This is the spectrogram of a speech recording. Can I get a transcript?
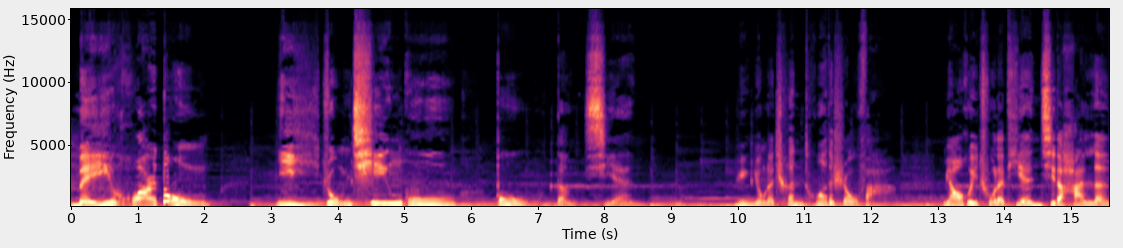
梅花动，一种清孤不等闲”，运用了衬托的手法，描绘出了天气的寒冷。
